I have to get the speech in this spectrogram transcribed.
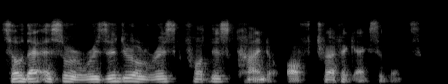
So there is a residual risk for this kind of traffic accidents.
